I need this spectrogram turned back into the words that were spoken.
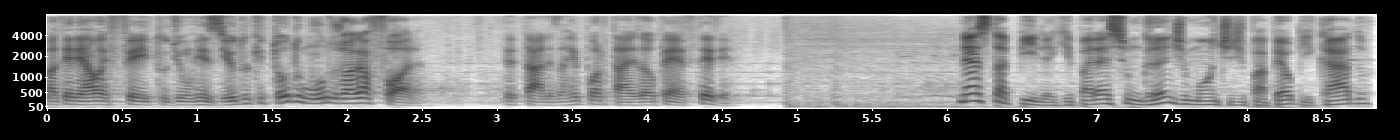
O material é feito de um resíduo que todo mundo joga fora. Detalhes na reportagem da UPF TV. Nesta pilha, que parece um grande monte de papel picado,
